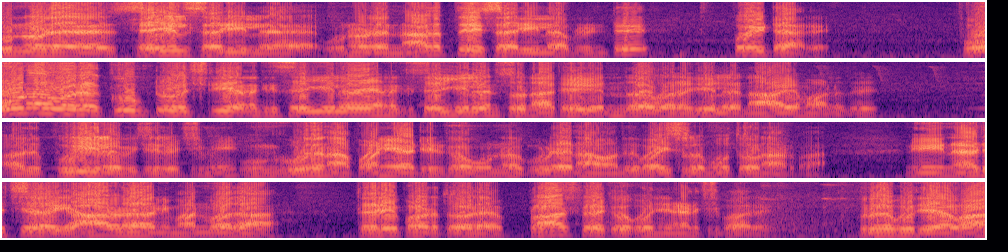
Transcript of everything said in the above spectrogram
உன்னோட செயல் சரியில்லை உன்னோட நடத்தை சரியில்லை அப்படின்ட்டு போயிட்டாரு. போனவரை கூப்பிட்டு வச்சுட்டு எனக்கு செய்யல எனக்கு செய்யலைன்னு சொன்னாக்க எந்த வகையில் நியாயமானது? அது புரியல விஜயலட்சுமி. உங்க கூட நான் பணியாற்றிருக்கேன் உன்னை கூட நான் வந்து வயசுல மூத்தவனா இருப்பேன். நீ நடிச்ச யாரோட நீ மன்மதா? திரைப்படத்தோட பிளாஷ்பேக்கை கொஞ்சம் நினைச்சு பாரு. பிரபுதேவா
